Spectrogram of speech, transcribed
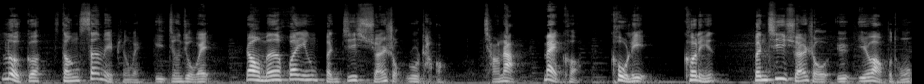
乐哥等三位评委已经就位，让我们欢迎本期选手入场：强纳、麦克、寇利、科林。本期选手与以往不同，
